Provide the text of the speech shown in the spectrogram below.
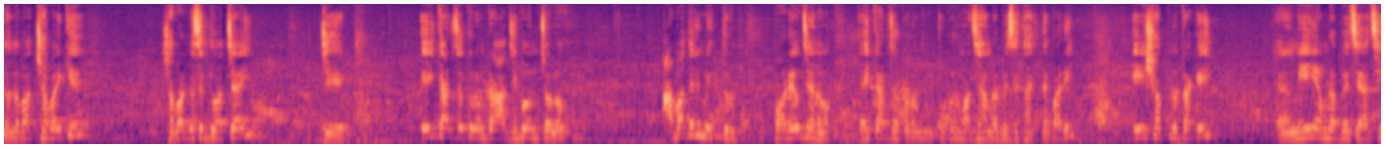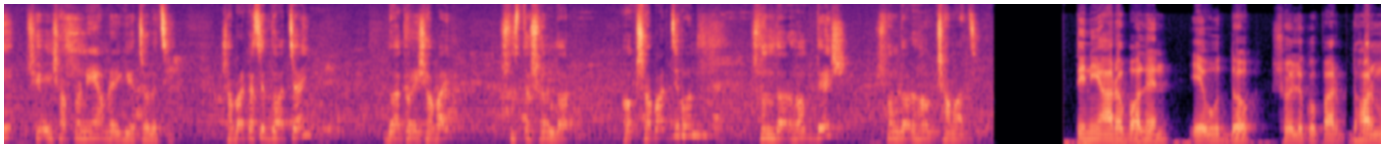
ধন্যবাদ সবাইকে। সবার কাছে দোয়া চাই যে এই কার্যক্রমটা আজীবন চলুক। আমাদের মৃত্যুর পরেও যেন এই কার্যক্রমটুকুর মাঝে আমরা বেঁচে থাকতে পারি। এই স্বপ্নটাকেই নিয়েই আমরা বেঁচে আছি, সেই স্বপ্ন নিয়ে আমরা এগিয়ে চলেছি। সবার কাছে দোয়া চাই, দোয়া করি সবাই, সুস্থ, সুন্দর হোক সবার জীবন, সুন্দর হোক দেশ, সুন্দর হোক সমাজ। তিনি আরও বলেন, এ উদ্যোগ শৈলকুপার ধর্ম,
